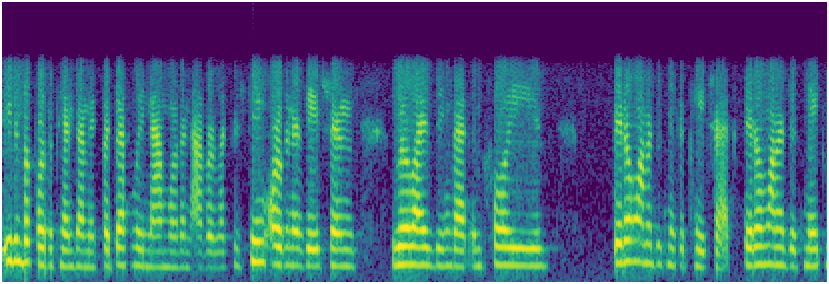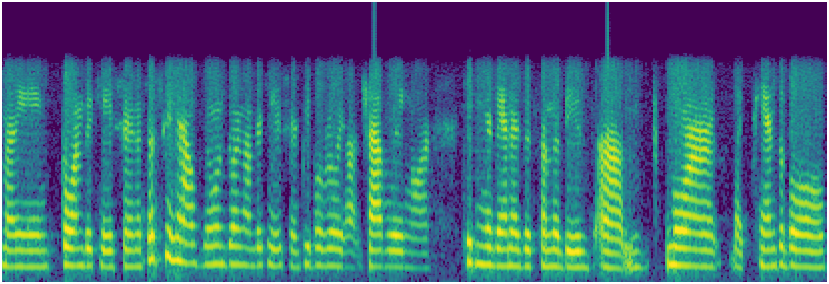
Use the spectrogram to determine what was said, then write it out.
even before the pandemic, but definitely now more than ever. Like we're seeing organizations realizing that employees they don't want to just make a paycheck. They don't want to just make money, go on vacation. Especially now, no one's going on vacation. People really aren't traveling or taking advantage of some of these um, more like tangible,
